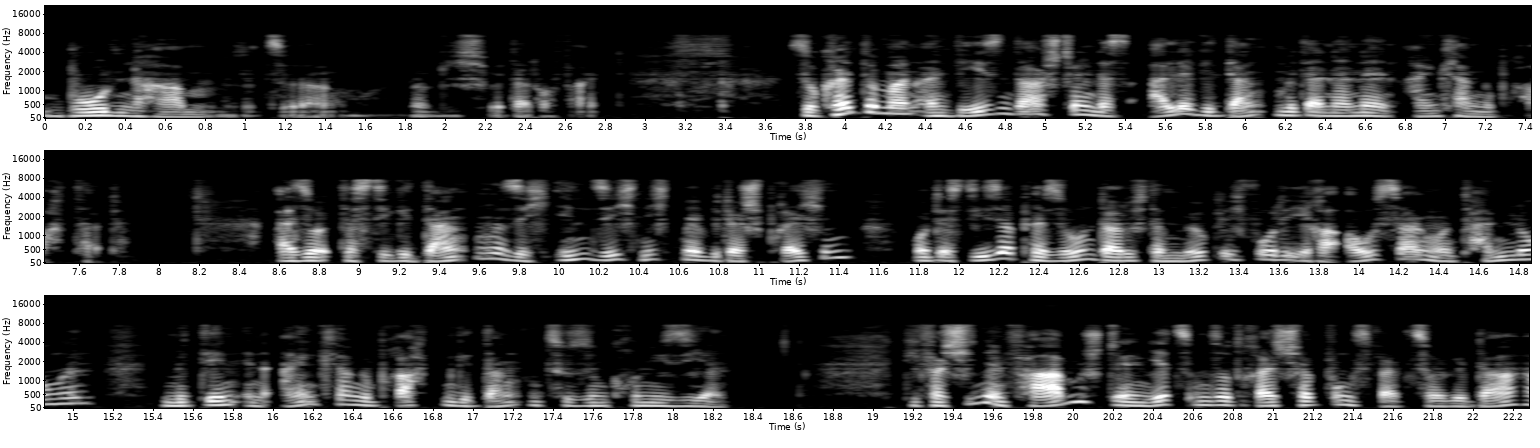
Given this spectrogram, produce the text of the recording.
Boden haben, sozusagen. Da gehe ich später darauf ein. So könnte man ein Wesen darstellen, das alle Gedanken miteinander in Einklang gebracht hat. Also, dass die Gedanken sich in sich nicht mehr widersprechen und es dieser Person dadurch dann möglich wurde, ihre Aussagen und Handlungen mit den in Einklang gebrachten Gedanken zu synchronisieren. Die verschiedenen Farben stellen jetzt unsere drei Schöpfungswerkzeuge dar,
